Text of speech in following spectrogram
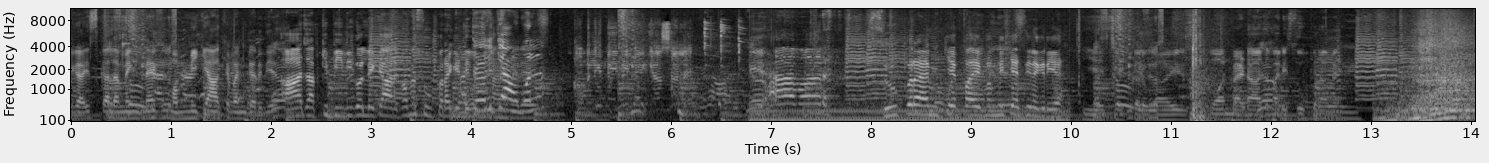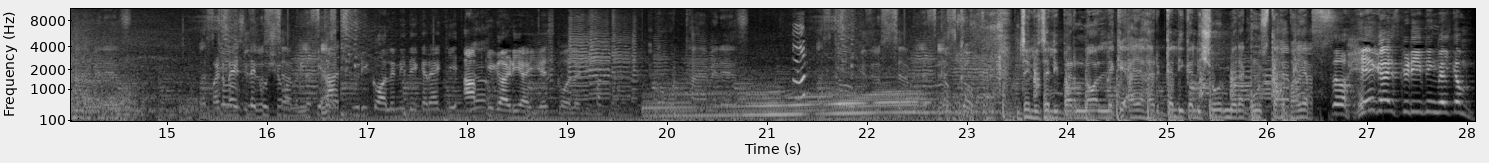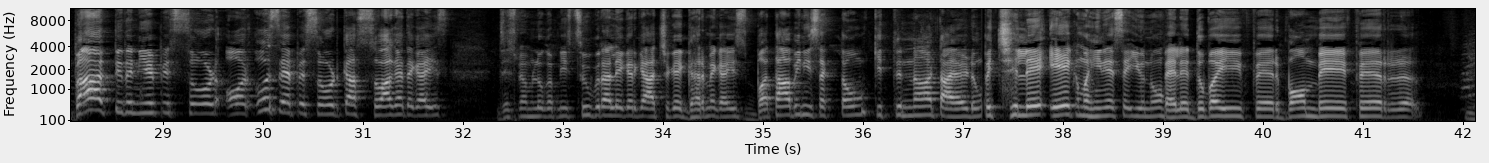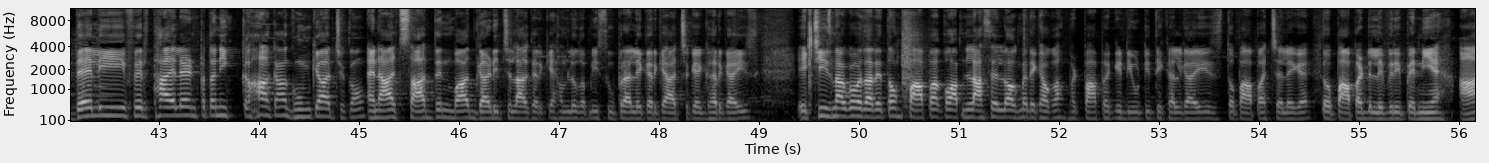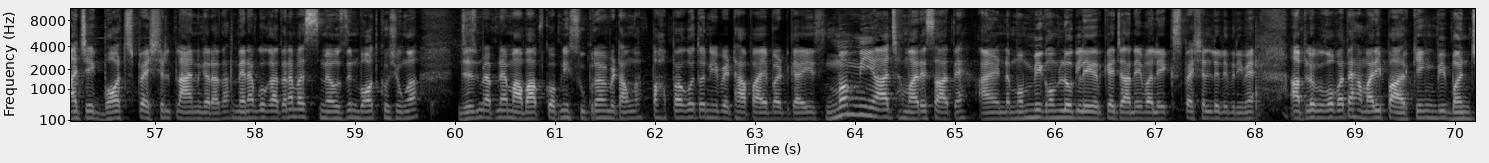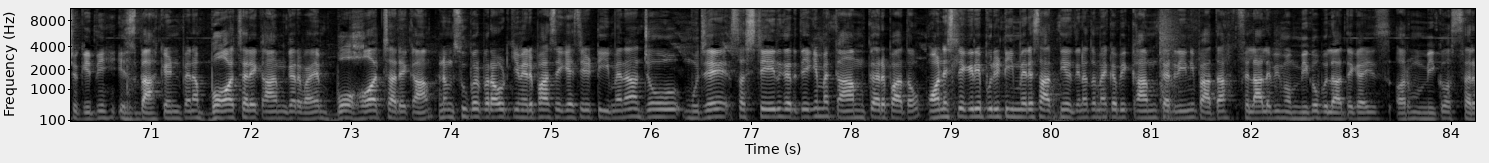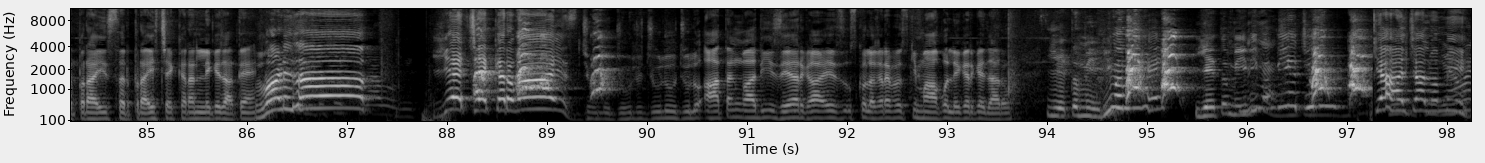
के गाइस कल अमिंग ने मम्मी की आँखें बंद कर दी आज आपकी बीवी को लेके आ रखा हूँ मैं सुपरा की तेरी क्या बोला Supra M K five mummy कैसी लग रही है? ये चेक करो गाइस कौन बैठा आज हमारी सुपरा में बट मैं इसलिए खुश हूँ मम्मी कि आज पूरी कॉलोनी देख रहा है कि आपकी गाड़ी आई है इस कॉलोनी में। जली जली बरनौल लेके आया हर गली गली शोर मेरा गूंजता है भाई so hey guys good evening welcome back to the new episode और उस एपिसोड का स्वागत है गाइस जिसमें हम लोग अपनी सुपरा लेकर के आ चुके हैं घर में गाइस बता भी नहीं सकता हूँ कितना टायर्ड हूँ। पिछले एक महीने से यू you नो know, पहले दुबई फिर बॉम्बे फिर दिल्ली, फिर थाईलैंड, पता नहीं कहाँ कहाँ घूम के आ चुका हूँ। एंड आज सात दिन बाद गाड़ी चला करके हम लोग अपनी सुपरा लेकर के आ चुके हैं घर गाइस एक चीज़ मैं आपको बता देता हूँ, पापा को आपने लास्ट लॉग में देखा होगा बट पापा की ड्यूटी थी कल गाइस तो पापा चले गए तो पापा डिलीवरी पे नहीं है। आज एक बहुत स्पेशल प्लान करा था। मैंने आपको कहा था ना, बस मैं उस दिन बहुत खुश हूँ जिसमें अपने माँ बाप को अपनी सुपरा में बैठाऊँगा। पापा को तो नहीं बैठा पाए बट गाइज़ मम्मी आज हमारे साथ हैं। एंड मम्मी को हम लोग लेकर के जाने वाले एक स्पेशल डिलीवरी में। आप लोगों को पता है, हमारी पार्किंग भी बन चुकी थी। इस बैक एंड पे ना बहुत सारे काम करवाए बहुत सारे काम। हम सुपर प्राउड की मेरे पास एक ऐसी टीम है ना जो मुझे सस्टेन करती है कि मैं काम कर पाता हूँ। ऑनेस्टली अगर ये पूरी टीम मेरे साथ नहीं होती ना तो मैं कभी काम कर ही नहीं पाता। फ़िलहाल अभी मम्मी को बुलाते गाइस और मम्मी को सरप्राइज़ सरप्राइज़ चेक कराने लेके जाते हैं। What is up? ये चेक करो गाइस जूलू जूलू जूलू जूलू आतंकवादी जेयर गाइस उसको लग रहा है मैं उसकी माँ को लेकर के जा रहा हूँ। ये तो मेरी मम्मी है। ये तो मेरी मम्मी है जूलू क्या हाल चाल मम्मी?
